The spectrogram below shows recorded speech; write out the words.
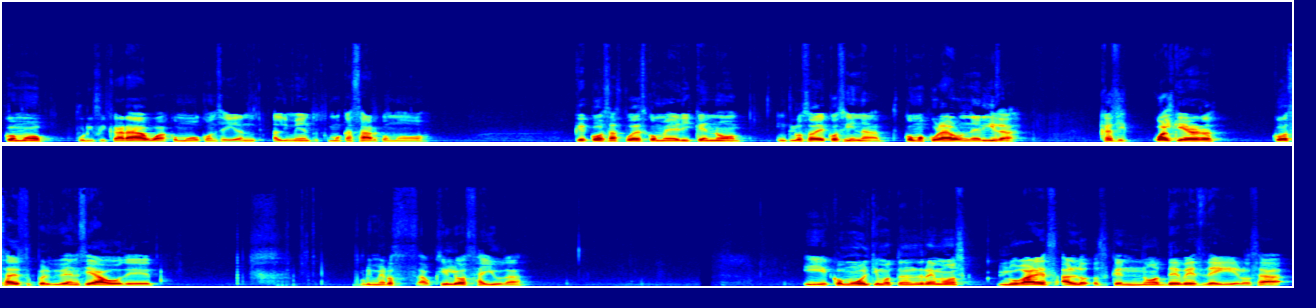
cómo purificar agua, cómo conseguir alimentos, cómo cazar, cómo qué cosas puedes comer y qué no. Incluso de cocina, cómo curar una herida. Casi cualquier cosa de supervivencia o de primeros auxilios ayuda. Y como último tendremos lugares a los que no debes de ir, o sea,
